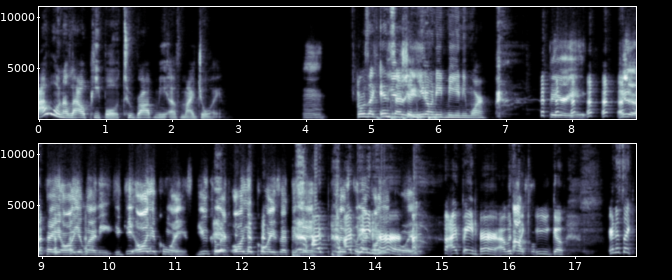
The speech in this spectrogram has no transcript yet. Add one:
I won't allow people to rob me of my joy. Mm. I was like, in Period. session, you don't need me anymore. Period. You done pay all your money. You get all your coins. You collect all your coins at the end. I, I paid her. I paid her. I was like, here you go. And it's like,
